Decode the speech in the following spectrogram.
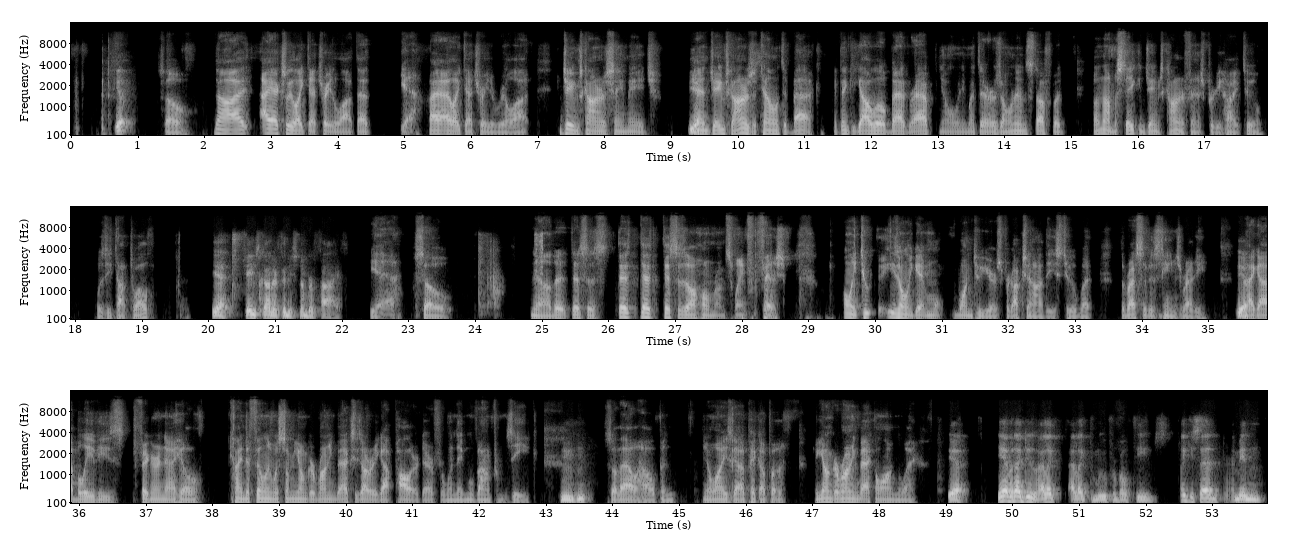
yep. So no, I I actually like that trade a lot. That yeah, I, I like that trade a real lot. James Conner's same age, Yeah, and James Conner's a talented back. I think he got a little bad rap, you know, when he went to Arizona and stuff. But I'm not mistaken, James Conner finished pretty high too. Was he top twelve? Yeah, James Conner finished number five. Yeah. So no, th- this is this, this this is a home run swing for Fish. Only two. He's only getting one two years production out of these two, but the rest of his team's ready. Yeah. I gotta believe he's figuring that he'll kind of fill in with some younger running backs. He's already got Pollard there for when they move on from Zeke, hmm so that'll help. And you know why he's got to pick up a, a younger running back along the way. Yeah, yeah, but I do. I like I like the move for both teams. Like you said, I mean,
